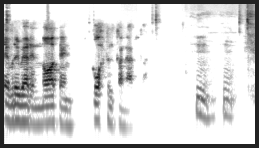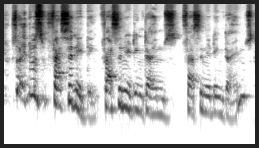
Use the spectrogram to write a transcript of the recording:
everywhere in north and coastal Karnataka. Hmm, hmm. So it was fascinating, fascinating times, fascinating times.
